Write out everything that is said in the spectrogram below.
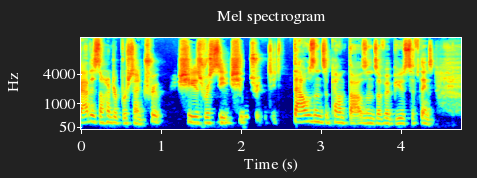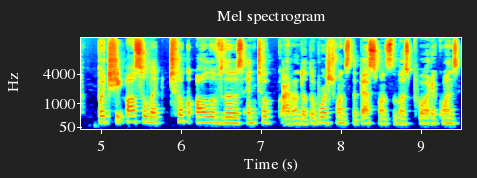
That is 100% true. She has received mm-hmm. she thousands upon thousands of abusive things. But she also like took all of those and took i don't know the worst ones the best ones the most poetic ones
